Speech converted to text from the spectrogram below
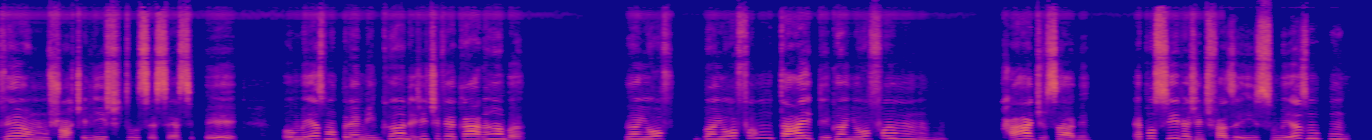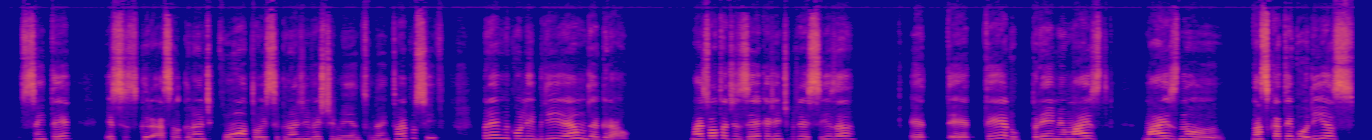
vê um shortlist do CCSP, ou mesmo um prêmio em Cannes, a gente vê, caramba, ganhou, ganhou foi um type, ganhou foi um rádio, sabe? É possível a gente fazer isso mesmo com, sem ter esses, essa grande conta ou esse grande investimento, né? Então é possível. O prêmio Colibri é um degrau, mas volto a dizer que a gente precisa é, é ter o prêmio mais, mais no, nas categorias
